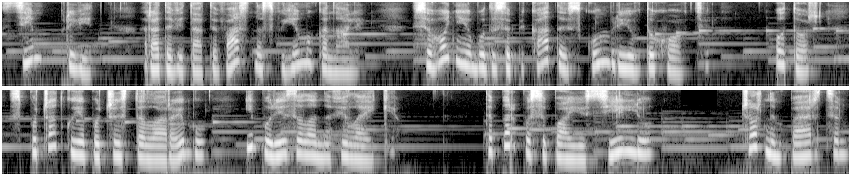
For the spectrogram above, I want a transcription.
Всім привіт! Рада вітати вас на своєму каналі. Сьогодні я буду запікати скумбрію в духовці. Отож, спочатку я почистила рибу і порізала на філейки. Тепер посипаю сіллю, чорним перцем,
